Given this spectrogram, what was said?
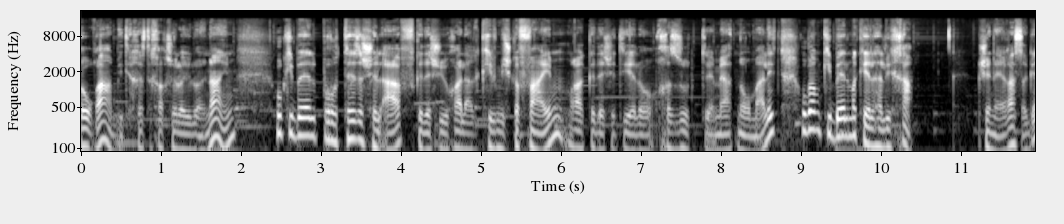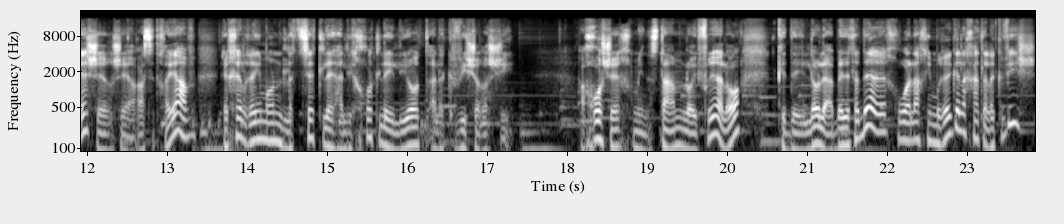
לא רע בהתייחס לכך שלא היו לו עיניים, הוא קיבל פרוטזה של אף כדי שיוכל להרכיב משקפיים, רק כדי שתהיה לו חזות אה, מעט נורמלית, הוא גם קיבל מקל הליכה. כשנהרס הגשר שהרס את חייו, החל ריימונד לצאת להליכות ליליות על הכביש הראשי. החושך, מן הסתם, לא הפריע לו, כדי לא לאבד את הדרך, הוא הלך עם רגל אחת על הכביש,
